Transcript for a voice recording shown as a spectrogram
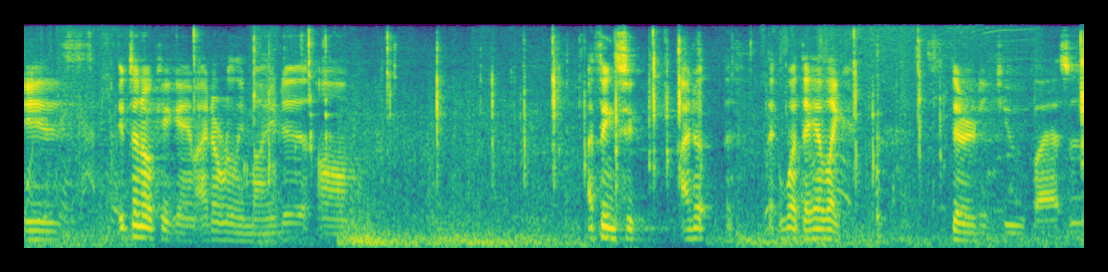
is it's an okay game. I don't really mind it. Um, I think I don't. What they have like 32 classes.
